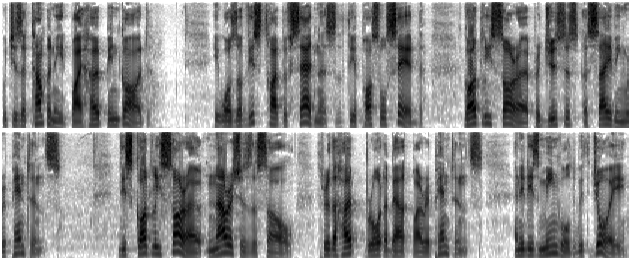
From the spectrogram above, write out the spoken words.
which is accompanied by hope in God. It was of this type of sadness that the Apostle said, Godly sorrow produces a saving repentance. This godly sorrow nourishes the soul through the hope brought about by repentance, and it is mingled with joy.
